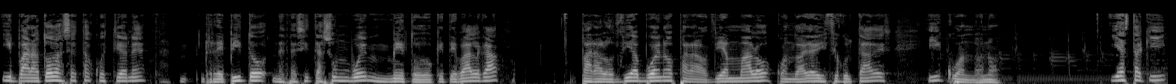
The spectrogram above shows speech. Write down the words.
Y para todas estas cuestiones, repito, necesitas un buen método que te valga para los días buenos, para los días malos, cuando haya dificultades y cuando no. Y hasta aquí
